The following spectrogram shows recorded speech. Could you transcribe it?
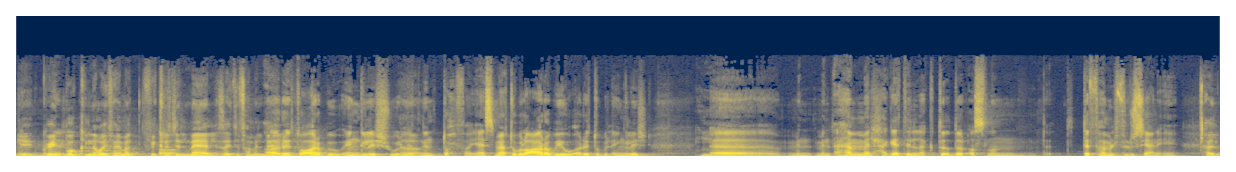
great book اللي هو يفهمك فكرة آه. المال إزاي تفهم المال. قريته عربي و English والاثنين تحفة. يعني سمعته بالعربي وقريته بال English. آه من من أهم الحاجات إنك تقدر أصلا تفهم الفلوس يعني إيه. حلو.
